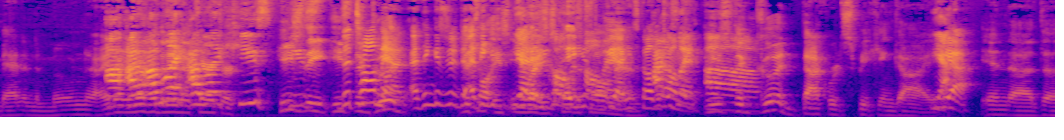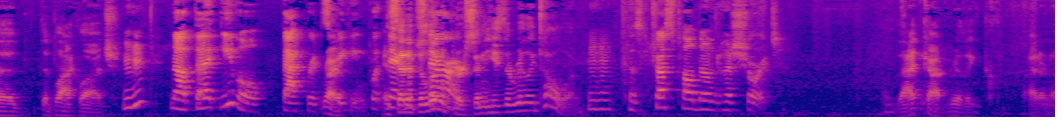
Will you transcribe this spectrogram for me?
Man in the Moon. I I, I, I'm like, name of the I'm like, he's he's, the he's the, the tall good, man. I think it's. the I tall- think. he's- yeah, right, he's, he's called, called the the tall tall man. yeah, he's called the I was tall like, man. He's uh, the good backward speaking guy. Yeah. Yeah. In uh, the the Black Lodge. not the evil backwards Right. speaking. But Instead there, of the little are. person, he's the really tall one. Because trust tall, don't trust short. That got really, I don't know,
